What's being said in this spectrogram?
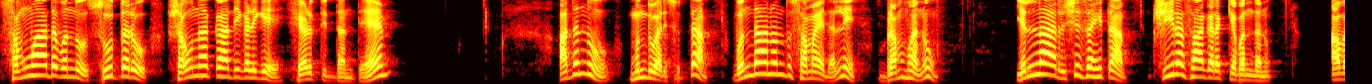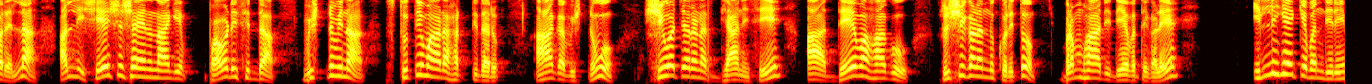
ಸಂವಾದವನ್ನು ಸೂತರು ಶೌನಕಾದಿಗಳಿಗೆ ಹೇಳುತ್ತಿದ್ದಂತೆ ಅದನ್ನು ಮುಂದುವರಿಸುತ್ತಾ ಒಂದಾನೊಂದು ಸಮಯದಲ್ಲಿ ಬ್ರಹ್ಮನು ಎಲ್ಲ ಋಷಿ ಸಹಿತ ಕ್ಷೀರಸಾಗರಕ್ಕೆ ಬಂದನು. ಅವರೆಲ್ಲ ಅಲ್ಲಿ ಶೇಷಶಯನನಾಗಿ ಪವಡಿಸಿದ್ದ ವಿಷ್ಣುವಿನ ಸ್ತುತಿ ಮಾಡ ಹತ್ತಿದರು ಆಗ ವಿಷ್ಣುವು ಶಿವಚರಣ ಧ್ಯಾನಿಸಿ ಆ ದೇವ ಹಾಗೂ ಋಷಿಗಳನ್ನು ಕುರಿತು, ಬ್ರಹ್ಮಾದಿ ದೇವತೆಗಳೇ, ಇಲ್ಲಿಗೇಕೆ ಬಂದಿರಿ?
